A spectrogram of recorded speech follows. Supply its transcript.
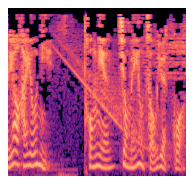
只要还有你，童年就没有走远过。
